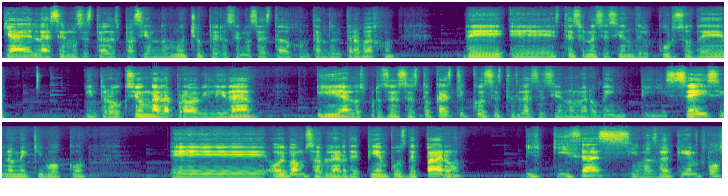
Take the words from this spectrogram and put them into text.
ya las hemos estado espaciando mucho, pero se nos ha estado juntando el trabajo. De, eh, esta es una sesión del curso de Introducción a la Probabilidad y a los procesos estocásticos. Esta es la sesión número 26, si no me equivoco. Eh, hoy vamos a hablar de tiempos de paro y quizás, si nos da tiempo,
